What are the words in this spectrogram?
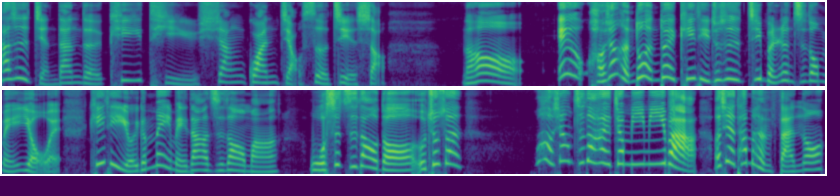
它是简单的 Kitty 相关角色介绍，然后，哎，好像很多人对 Kitty 就是基本认知都没有。哎，Kitty 有一个妹妹，大家知道吗？我是知道的哦。我就算我好像知道，她叫咪咪吧。而且他们很烦哦，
